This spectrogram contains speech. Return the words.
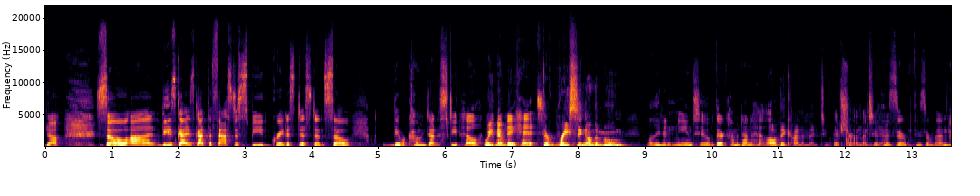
yeah so uh, these guys got the fastest speed greatest distance so they were coming down a steep hill Wait, now and they hit They're racing on the moon. well they didn't mean to they're coming down a hill Oh, they kind of meant to. They sure probably meant did, to yeah. these are these are men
